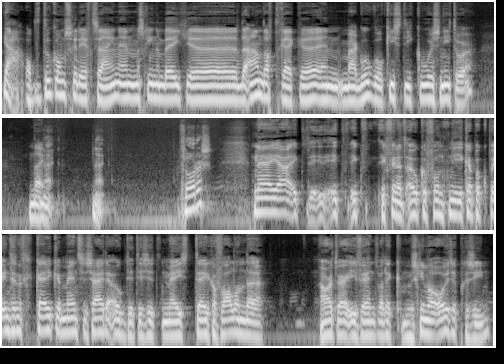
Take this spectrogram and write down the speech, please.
ja, op de toekomst gericht zijn. En misschien een beetje eh, de aandacht trekken. En, maar Google kiest die koers niet hoor. Nee. Nee. Floris? Nee, ja, ik, ik, ik, ik vind het ook. Ik, vond niet, ik heb ook op internet gekeken. Mensen zeiden ook: dit is het meest tegenvallende hardware-event. wat ik misschien wel ooit heb gezien.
